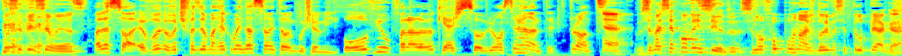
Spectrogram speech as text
Você venceu essa. Olha só, eu vou, eu vou te fazer uma recomendação então, Gugelmin. Ouve o Final Level Cast sobre Monster Hunter. Pronto. É, você vai ser convencido. Se não for por nós dois, vai ser pelo PH.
